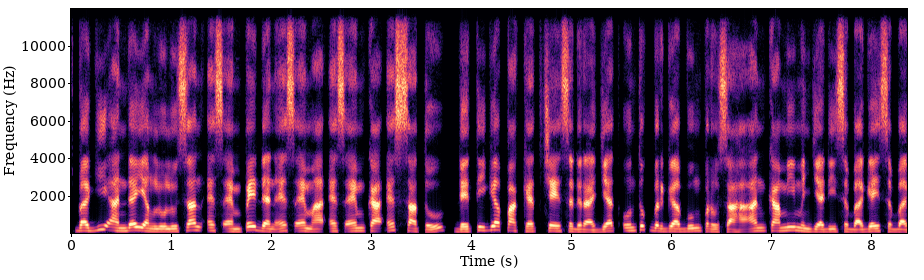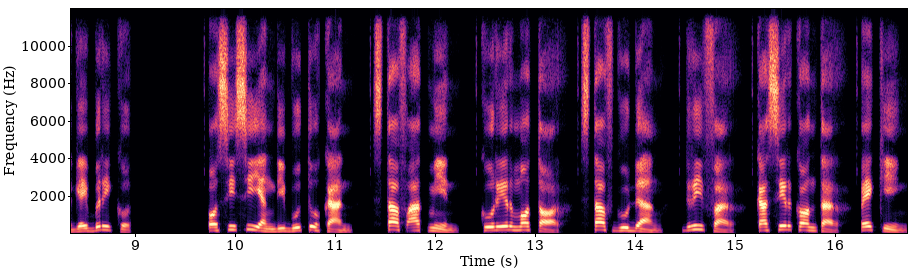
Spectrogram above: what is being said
Bagi Anda yang lulusan SMP dan SMA SMK S1, D3 paket C sederajat untuk bergabung perusahaan kami menjadi sebagai sebagai berikut. Posisi yang dibutuhkan. Staf admin, kurir motor, staf gudang, driver, kasir counter, packing.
